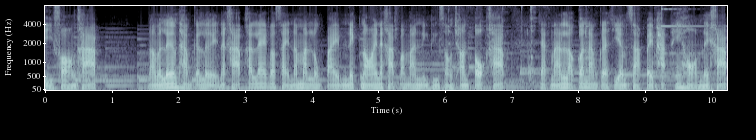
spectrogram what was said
4 ฟองครับ เรามาเริ่มทำกันเลยนะครับ ขั้นแรกเราใส่น้ำมันลงไปเล็กน้อยนะครับ ประมาณ 1-2 ช้อนโต๊ะครับ จากนั้นเราก็นำกระเทียมสับไปผัดให้หอมเลยครับ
